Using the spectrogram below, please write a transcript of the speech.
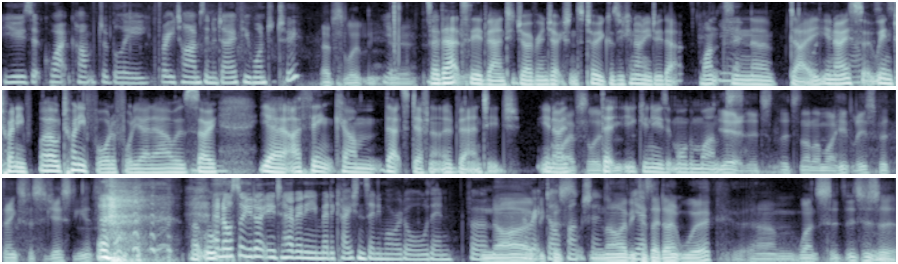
use it quite comfortably three times in a day if you wanted to? Absolutely, Yeah. yeah. So that's Yeah. the advantage over injections too, because you can only do that once Yeah. in a day. 48 You know, so hours, in twenty well twenty four to forty eight hours. So Mm. yeah, I think um, that's definitely an advantage. You know Oh, that you can use it more than once. yeah, it's it's not on my hit list, but thanks for suggesting it. And also, you don't need to have any medications anymore at all then for no, erectile because function. no, Yeah. because they don't work. Um, once it- this is a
